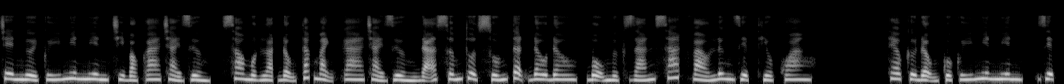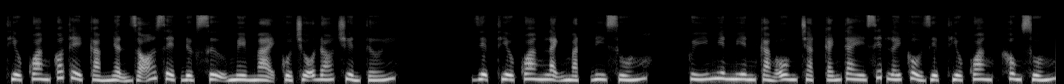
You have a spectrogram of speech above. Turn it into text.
Trên người quý miên miên chỉ bọc ga trải giường, sau một loạt động tác mạnh ga trải giường đã sớm tuột xuống tận đâu đâu, bộ ngực dán sát vào lưng Diệp Thiều Quang. Theo cử động của quý miên miên, Diệp Thiều Quang có thể cảm nhận rõ rệt được sự mềm mại của chỗ đó truyền tới. Diệp Thiều Quang lạnh mặt đi xuống. Quý miên miên càng ôm chặt cánh tay siết lấy cổ Diệp Thiều Quang, không xuống,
